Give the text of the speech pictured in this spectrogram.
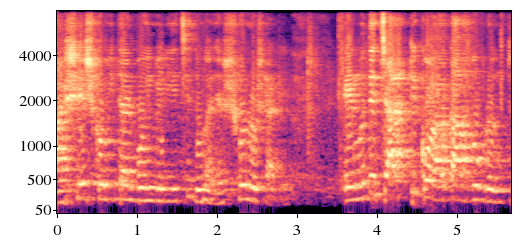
আর শেষ কবিতার বই বেরিয়েছে দু হাজার ষোলো সালে। এর মধ্যে চারটি কাব্যগ্রন্থ।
